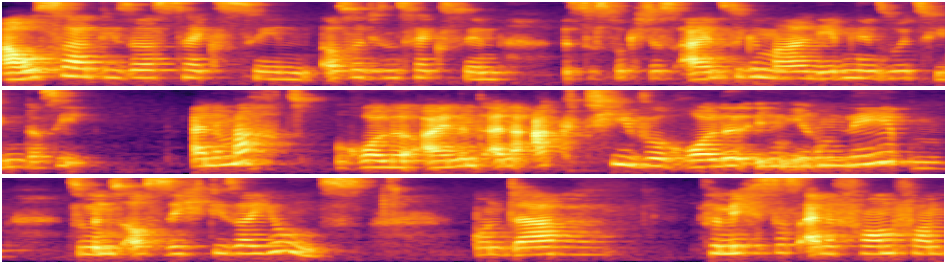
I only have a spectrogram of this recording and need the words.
außer dieser Sexszenen, außer diesen Sexszenen, ist es wirklich das einzige Mal neben den Suiziden, dass sie eine Machtrolle einnimmt, eine aktive Rolle in mhm. ihrem Leben. Zumindest aus Sicht dieser Jungs. Und da, für mich ist das eine Form von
